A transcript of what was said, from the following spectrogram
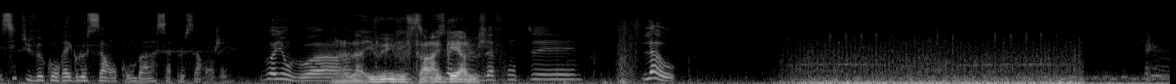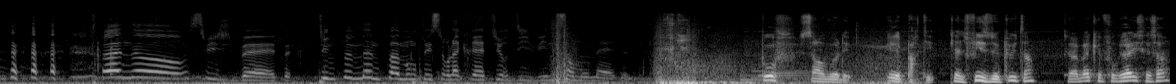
Si tu veux qu'on règle ça en combat, ça peut s'arranger. Voyons voir. Oh là il veut, il veut Et faire la guerre, lui. nous affronter là-haut. ah non, suis-je bête? Tu ne peux même pas monter sur la créature divine sans mon aide. Pouf, c'est envolé. Il est parti. Quel fils de pute, hein. C'est là-bas qu'il faut que j'aille, c'est ça?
